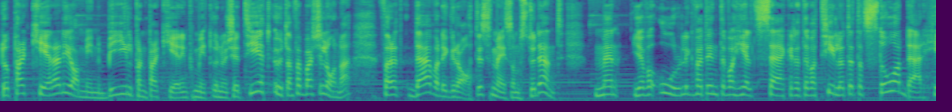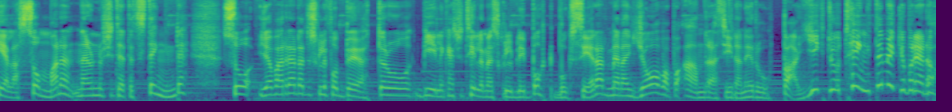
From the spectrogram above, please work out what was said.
Då parkerade jag min bil på en parkering på mitt universitet utanför Barcelona för att där var det gratis för mig som student. Men jag var orolig för att det inte var helt säkert att det var tillåtet att stå där hela sommaren när universitetet stängde. Så jag var rädd att jag skulle få böter och bilen kanske till och med skulle bli bortboxerad medan jag var på andra sidan Europa. Gick du och tänkte mycket på det då?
